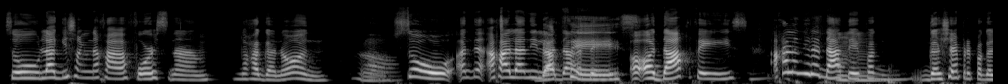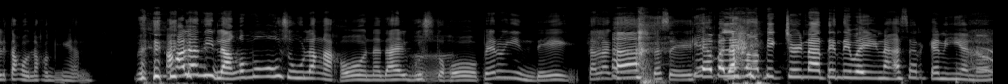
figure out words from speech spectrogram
So, lagi siyang naka-force na nakaganon. Ah. So, and, akala nila Duck dati, face. oo, duck face. Akala nila dati, Mm-mm. pag, syempre, pag galit ako, nakaganyan. Akala nila, ngumuuso lang ako na dahil gusto ko. Pero hindi. Talagang Ah, kasi, Kaya pala yung mga picture natin, di ba, yung naasar ka niya, no?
